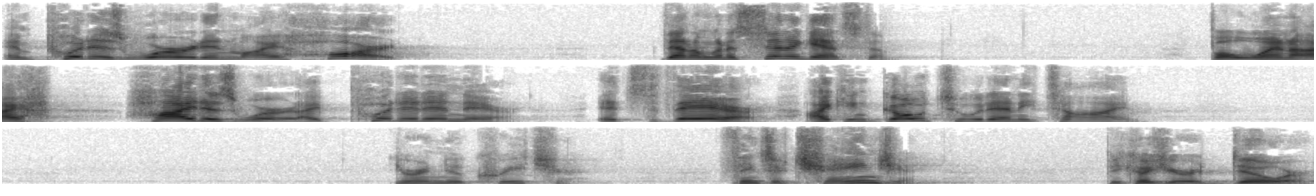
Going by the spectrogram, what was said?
and put his word in my heart, then I'm going to sin against him. But when I hide his word, I put it in there, it's there. I can go to it any time. You're a new creature. Things are changing because you're a doer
